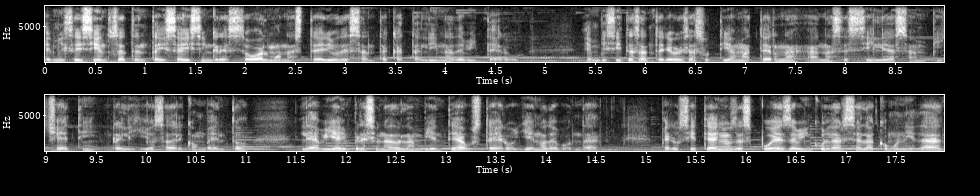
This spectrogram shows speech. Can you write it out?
En 1676 ingresó al monasterio de Santa Catalina de Viterbo. En visitas anteriores a su tía materna, Ana Cecilia Sampichetti, religiosa del convento, le había impresionado el ambiente austero, lleno de bondad pero siete años después de vincularse a la comunidad,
